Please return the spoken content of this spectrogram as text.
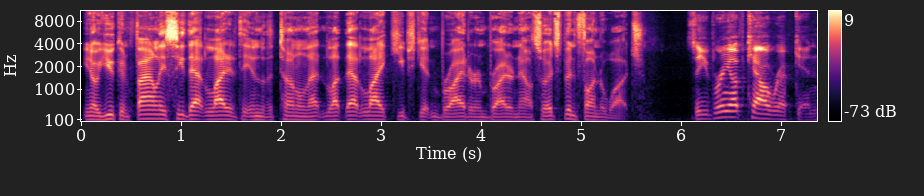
you know you can finally see that light at the end of the tunnel. That that light keeps getting brighter and brighter now. So it's been fun to watch. So you bring up Cal Ripken.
